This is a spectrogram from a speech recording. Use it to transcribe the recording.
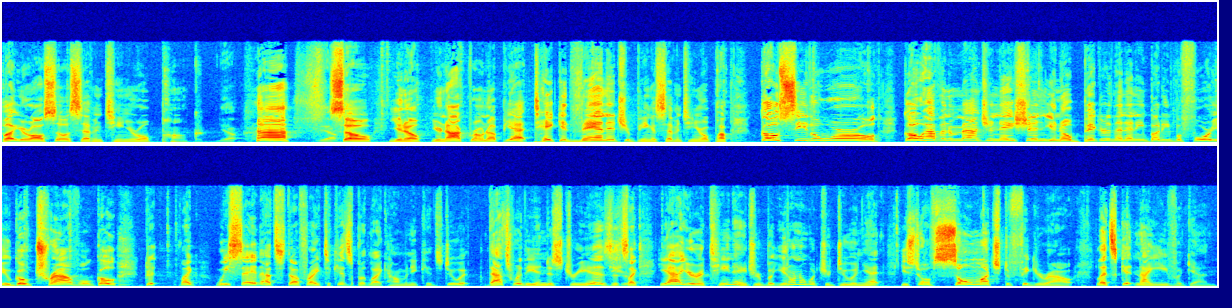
But you're also a 17 year old punk. Yep. Yep. So, you know, you're not grown up yet. Take advantage of being a 17 year old punk. Go see the world. Go have an imagination, you know, bigger than anybody before you. Go travel. Go, go like, we say that stuff right to kids, but like, how many kids do it? That's where the industry is. It's like, yeah, you're a teenager, but you don't know what you're doing yet. You still have so much to figure out. Let's get naive again.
